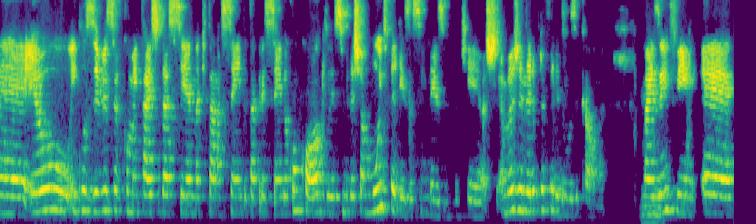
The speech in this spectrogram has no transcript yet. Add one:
É, eu, inclusive, você comentar isso da cena que está nascendo, está crescendo, eu concordo. Isso me deixa muito feliz assim mesmo, porque é o meu gênero preferido musical, né? Mas, uhum. enfim, é,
